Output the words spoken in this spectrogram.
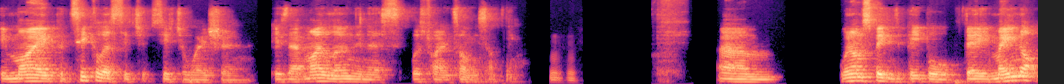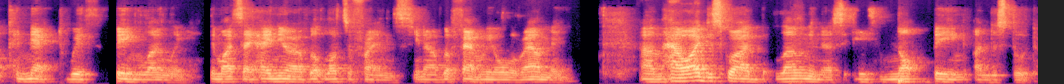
in my particular situ- situation, is that my loneliness was trying to tell me something. Mm-hmm. Um, when I'm speaking to people, they may not connect with being lonely. They might say, Hey, Nero, I've got lots of friends. You know, I've got family all around me. Um, how I describe loneliness is not being understood.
